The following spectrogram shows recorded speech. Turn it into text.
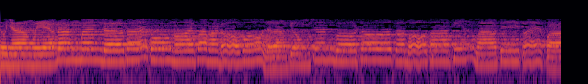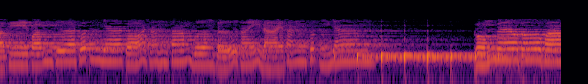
Hiệu nhân nguyện đăng minh được thế tôn nói pháp độ vô lượng, chúng sinh vô số ức Bồ Tát kiến vào trí tuệ Phật. Khi Phật chưa xuất gia, có sanh tám vương tử, thấy đại tăng xuất gia cũng theo tu pháp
